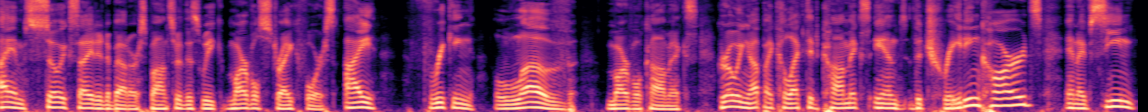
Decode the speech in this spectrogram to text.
I am so excited about our sponsor this week, Marvel Strike Force. I freaking love Marvel Comics. Growing up, I collected comics and the trading cards, and I've seen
